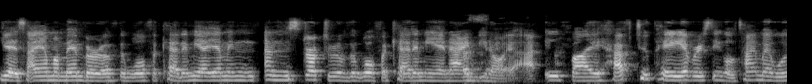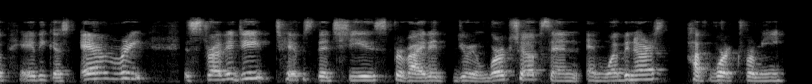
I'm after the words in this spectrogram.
Yes, I am a member of the Wolf Academy. I am in, an instructor of the Wolf Academy, and I, okay. you know, if I have to pay every single time, I will pay because every strategy tips that she's provided during workshops and and webinars have worked for me,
